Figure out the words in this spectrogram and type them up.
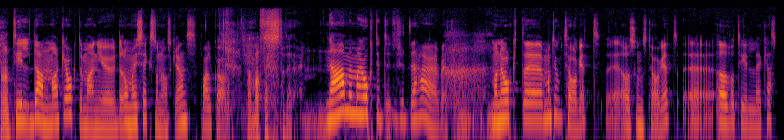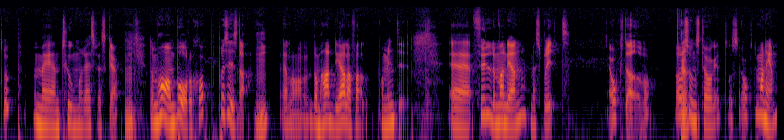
Ja. Till Danmark åkte man ju, de har ju 16-årsgräns på alkohol. Ja, man festade där. Nej, men man åkte, det här vet jag. Man åkte, man tog tåget, eh, Öresundståget, eh, över till Kastrup med en tom resväska. Mm. De har en bordershop precis där. Mm. Eller de hade i alla fall, på min tid. Eh, fyllde man den med sprit, åkte över Öresundståget och så åkte man hem.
